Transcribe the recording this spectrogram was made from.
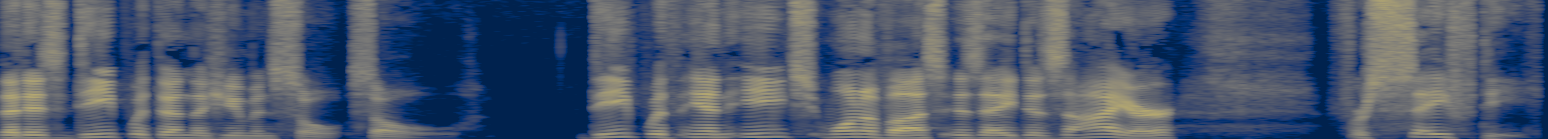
that is deep within the human soul. soul. Deep within each one of us is a desire for safety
